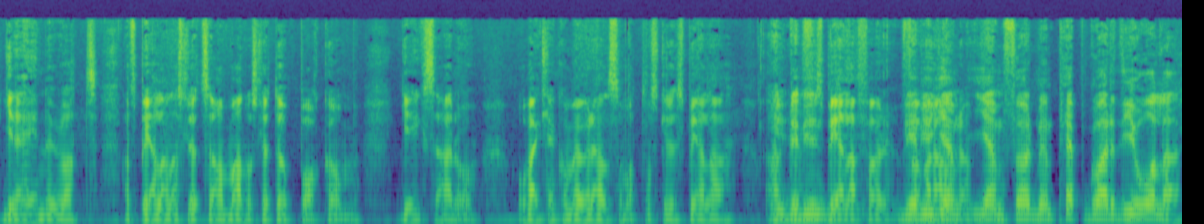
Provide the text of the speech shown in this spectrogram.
grej nu att, att spelarna slöt samman och slöt upp bakom gigs här och, och verkligen kom överens om att de skulle spela han blev ju, spela för, blev för varandra. Ju jäm, jämförd med en Pep Guardiola.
